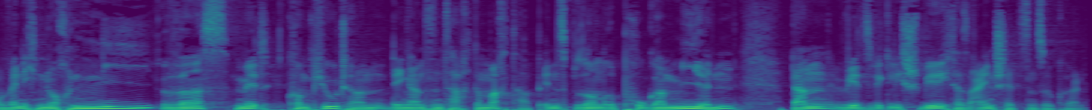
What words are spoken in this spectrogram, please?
Und wenn ich noch nie was mit mit Computern den ganzen Tag gemacht habe, insbesondere Programmieren, dann wird es wirklich schwierig, das einschätzen zu können.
